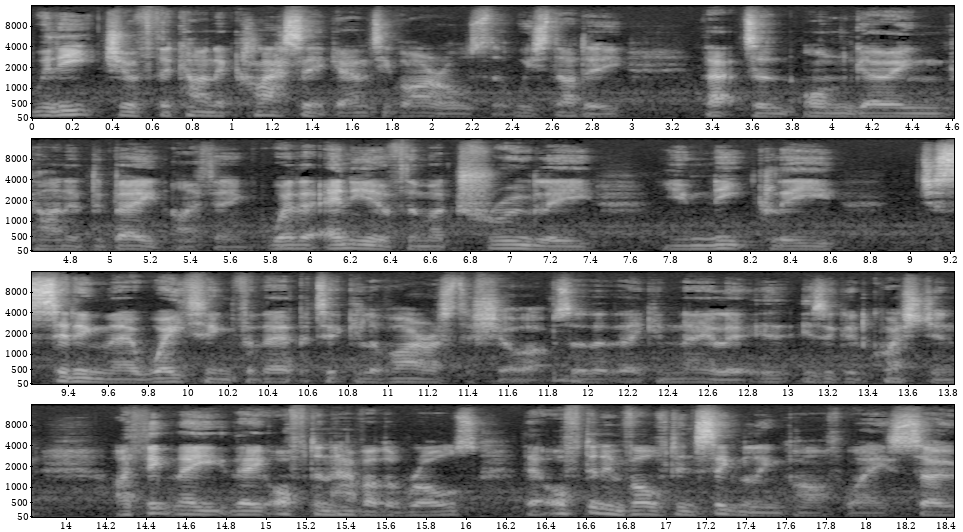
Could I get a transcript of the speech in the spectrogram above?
with each of the kind of classic antivirals that we study, that's an ongoing kind of debate. I think whether any of them are truly uniquely just sitting there waiting for their particular virus to show up so that they can nail it is a good question. I think they, they often have other roles. They're often involved in signaling pathways. So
